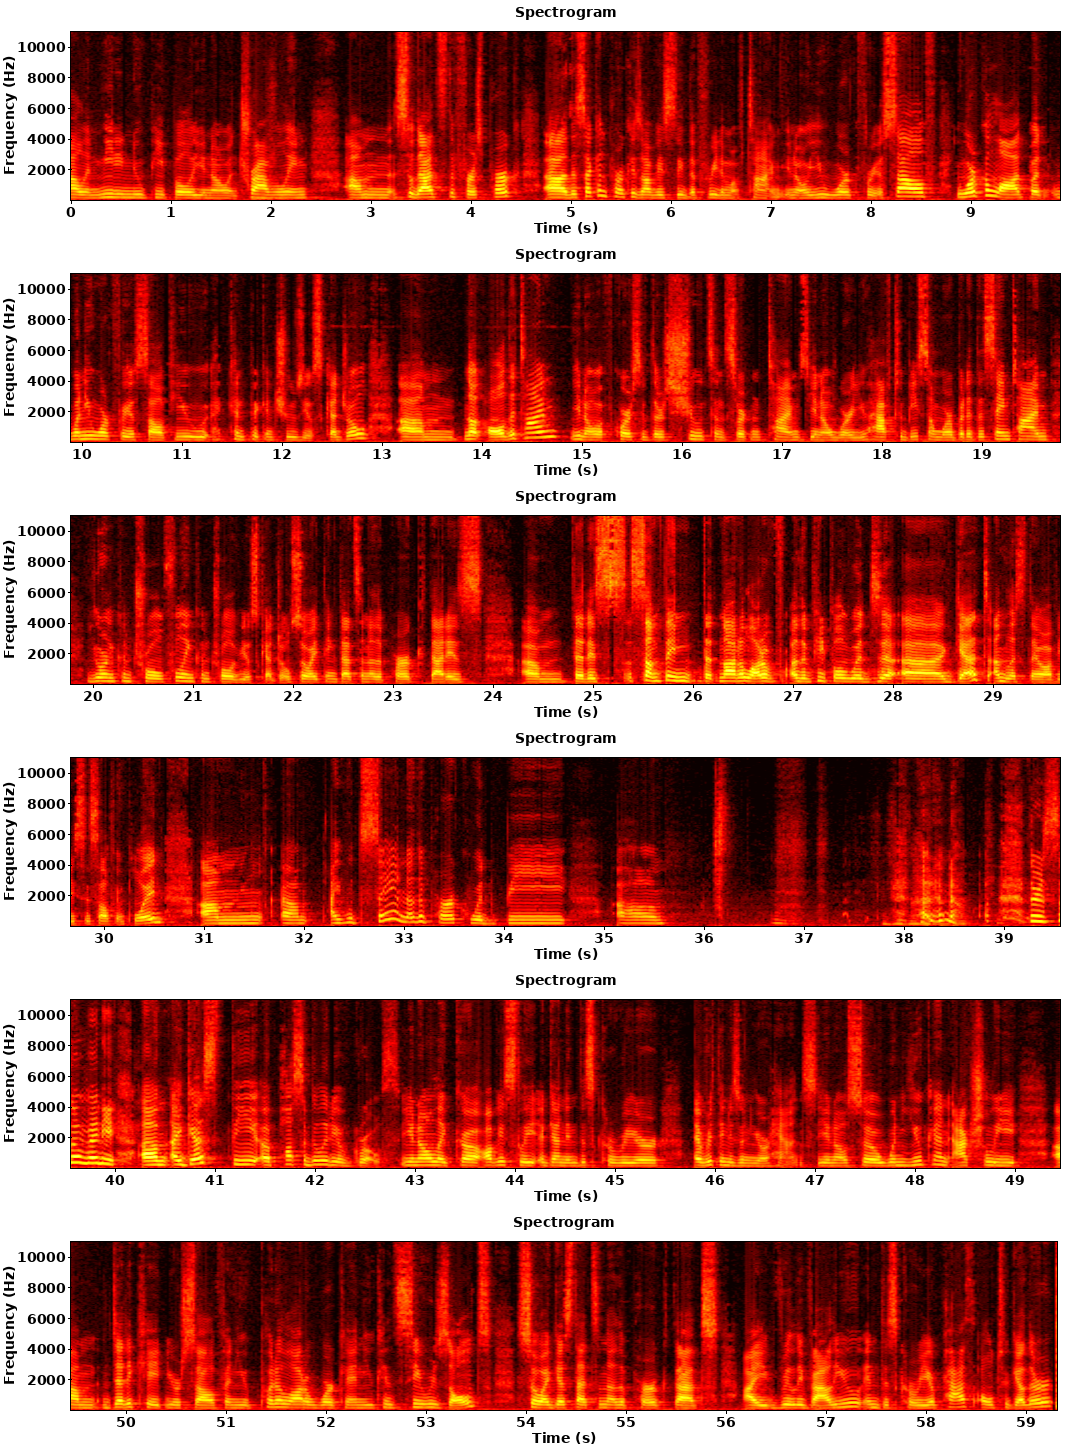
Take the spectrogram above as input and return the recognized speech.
lifestyle and meeting new people, you know, and mm-hmm. traveling. Um, so that's the first perk. Uh, the second perk is obviously the freedom of time. You know, you work for yourself. You work a lot, but when you work for yourself, you can pick and choose your schedule. Um, not all the time. You know, of course, if there's shoots and certain times, you know, where you have to be somewhere, but at the same time, you're in control, fully in control of your schedule. So I think that's another perk that is um, that is something that not a lot of other people would uh, get unless they're obviously self-employed. Um, um, I would say another perk would be. Um, I don't know. There's so many. Um, I guess the uh, possibility of growth. You know, like uh, obviously, again, in this career, everything is in your hands. You know, so when you can actually um, dedicate yourself and you put a lot of work in, you can see results. So I guess that's another perk that I really value in this career path altogether.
